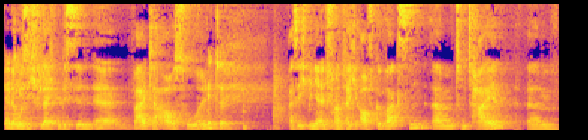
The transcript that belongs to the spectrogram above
Ja, da muss ich vielleicht ein bisschen äh, weiter ausholen. Bitte. Also ich bin ja in Frankreich aufgewachsen, ähm, zum Teil. Ähm,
